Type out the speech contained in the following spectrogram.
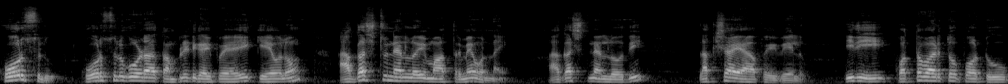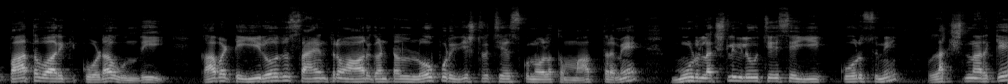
కోర్సులు కోర్సులు కూడా కంప్లీట్గా అయిపోయాయి. కేవలం ఆగస్టు నెలలో మాత్రమే ఉన్నాయి. ఆగస్టు నెలలోది లక్ష యాభై వేలు. ఇది కొత్త వారితో పాటు పాత వారికి కూడా ఉంది. కాబట్టి ఈరోజు సాయంత్రం ఆరు గంటల లోపు రిజిస్టర్ చేసుకున్న వాళ్ళకి మాత్రమే మూడు లక్షలు విలువ చేసే ఈ కోర్సుని లక్షన్నరకే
